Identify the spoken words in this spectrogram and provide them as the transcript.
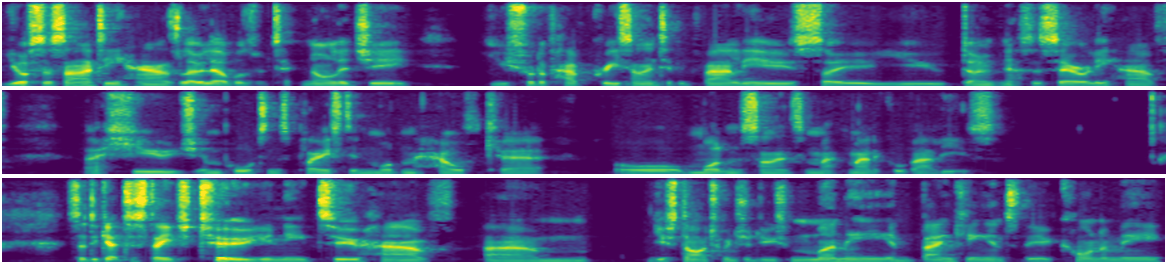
your society has low levels of technology. You sort of have pre-scientific values, so you don't necessarily have a huge importance placed in modern healthcare or modern science and mathematical values. So to get to stage two, you need to have um, you start to introduce money and banking into the economy.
